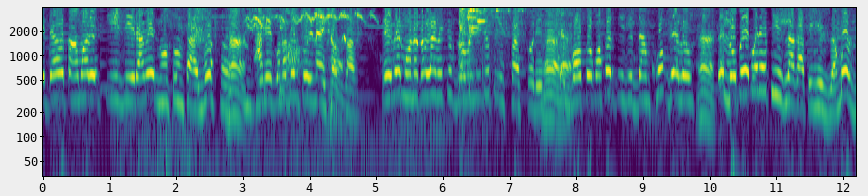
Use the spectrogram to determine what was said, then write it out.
এটাও তো আমার এই পিজির আমি নতুন চাষ বুঝছ? হ্যাঁ। আগে কোনোদিন করি নাই সব কাজ। এবার মনে করলাম একটু জমি নিতে পিস চাষ করি হ্যাঁ, হ্যাঁ। গত বছর পিজির দাম খুব গেল। হ্যাঁ। লোভে পরে পিস লাগাতে গেছিলাম বুঝছ?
